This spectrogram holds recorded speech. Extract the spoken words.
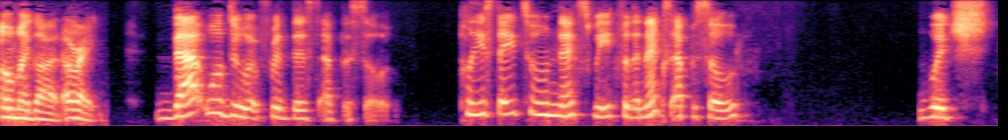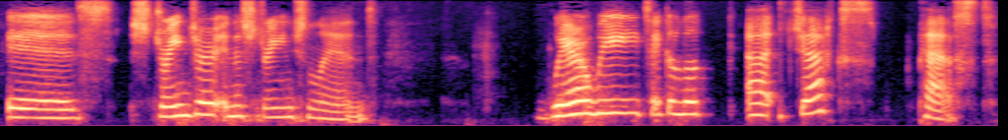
Oh my God. All right. That will do it for this episode. Please stay tuned next week for the next episode, which is Stranger in a Strange Land, where we take a look at Jack's past,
